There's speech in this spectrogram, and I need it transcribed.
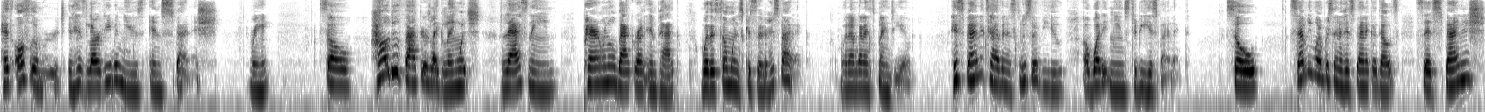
has also emerged and has largely been used in Spanish right? So, how do factors like language, last name, parental background impact whether someone is considered Hispanic? What I'm going to explain to you. Hispanics have an exclusive view of what it means to be Hispanic. So, 71% of Hispanic adults said Spanish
